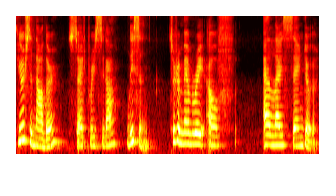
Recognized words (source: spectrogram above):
Here's another, said Priscilla. Listen to the memory of Alexander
